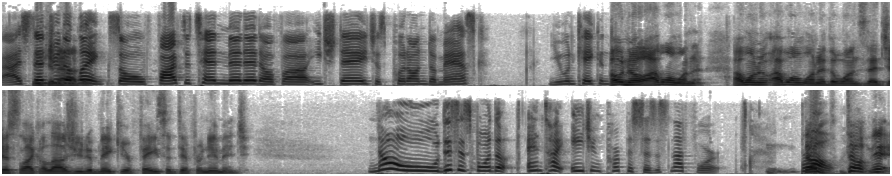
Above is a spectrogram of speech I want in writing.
I send you the have it. link. So five to ten minute of uh, each day. Just put on the mask. You and Kay can do Oh it. no, I want one. I want. I want one of the ones that just like allows you to make your face a different image. No, this is for the anti-aging purposes. It's not for Bro. Don't don't, eh,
